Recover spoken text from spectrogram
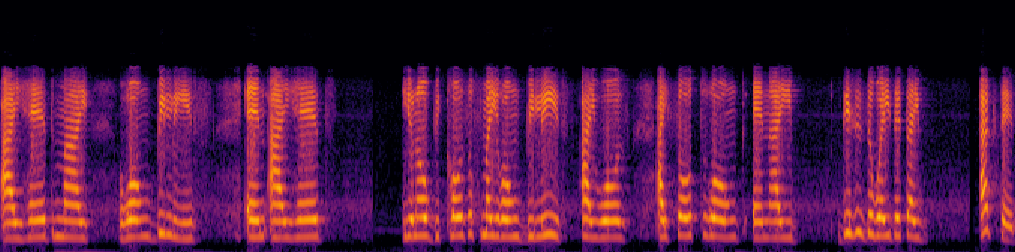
I had my wrong beliefs and I had, you know, because of my wrong beliefs, I was, I thought wrong and I, this is the way that I acted.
